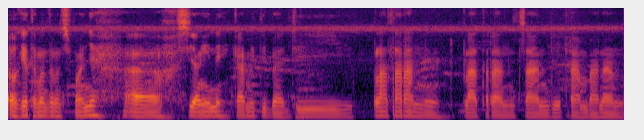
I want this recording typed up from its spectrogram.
Oke teman-teman semuanya. Uh, siang ini kami tiba di pelataran nih pelataran Candi Prambanan.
